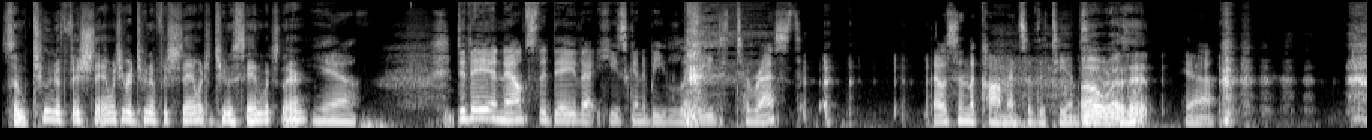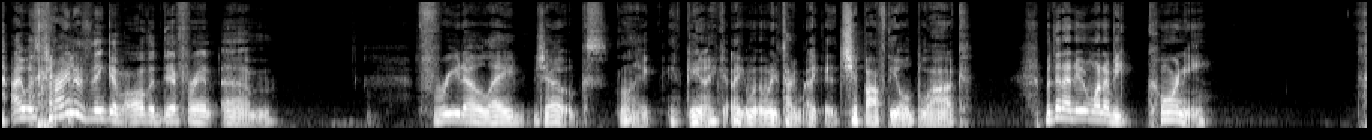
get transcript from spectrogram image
some tuna fish sandwich. You ever a tuna fish sandwich, a tuna sandwich there? Yeah. Did they announce the day that he's going to be laid to rest? That was in the comments of the TMZ. Oh, was it? Yeah. I was trying to think of all the different um Frito Lay jokes, like you know, like, like when we talk about like a chip off the old block, but then I didn't want to be corny.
